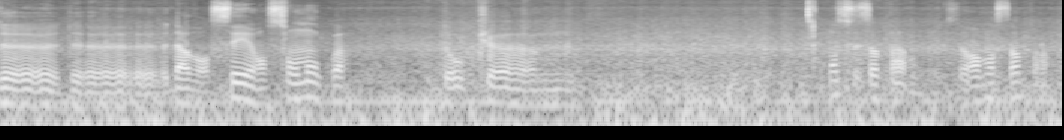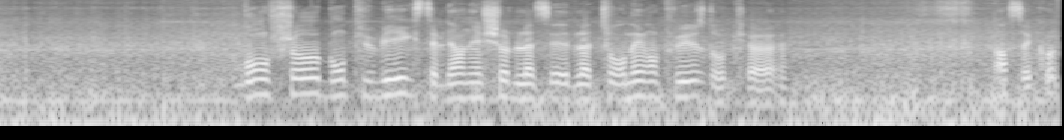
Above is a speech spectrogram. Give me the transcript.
d'avancer en son nom quoi donc euh, c'est sympa, c'est vraiment sympa. Bon show, bon public, c'était le dernier show de la, de tournée en plus, donc... Euh... C'est cool.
